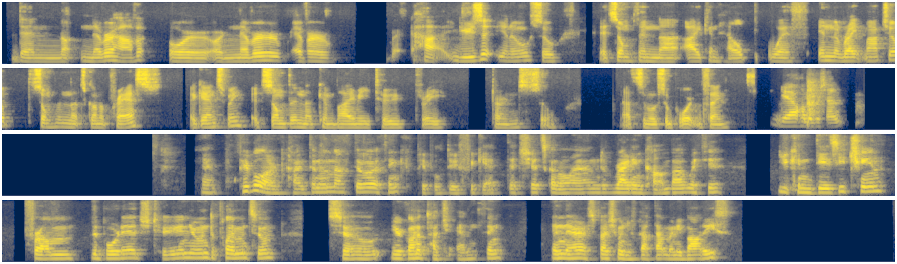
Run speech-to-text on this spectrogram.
than not, never have it or or never ever ha- use it. You know, so it's something that I can help with in the right matchup. Something that's going to press against me. It's something that can buy me two, three turns. So that's the most important thing. Yeah, hundred percent. Yeah, people aren't counting on that though. I think people do forget that shit's gonna land right in combat with you. You can daisy chain from the board edge too in your own deployment zone, so you're gonna touch anything in there, especially when you've got that many bodies.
